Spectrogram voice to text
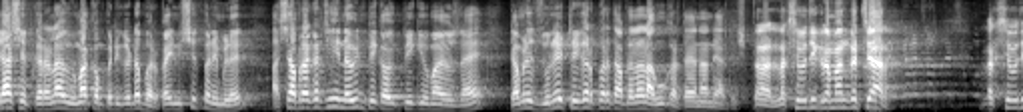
त्या शेतकऱ्याला विमा कंपनीकडं भरपाई निश्चितपणे मिळेल. अशा प्रकारची ही नवीन पीक पीक विमा योजना आहे. त्यामुळे जुने ट्रिगर परत आपल्याला लागू करता येणार नाही आदेश लक्षवेधी क्रमांक चार. लक्षवेधी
